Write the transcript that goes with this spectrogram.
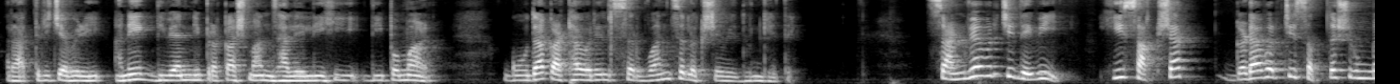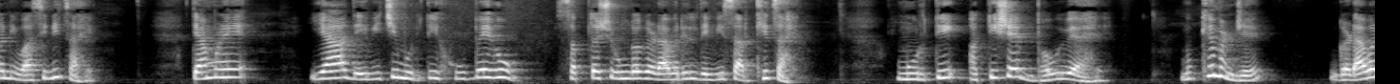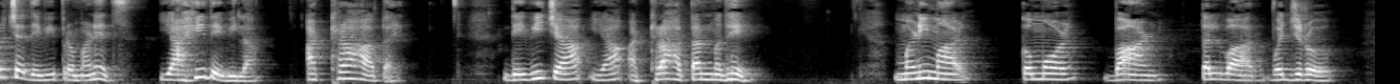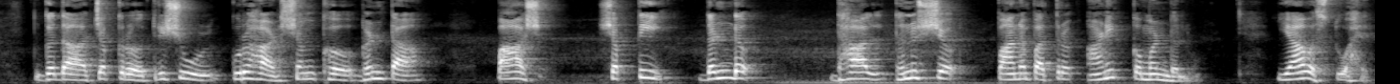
रात्रीच्या वेळी अनेक दिव्यांनी प्रकाशमान झालेली ही दीपमाळ गोदा काठावरील सर्वांचं लक्ष वेधून घेते. सांडव्यावरची देवी ही साक्षात गडावरची सप्तशृंग निवासिनीच आहे. त्यामुळे या देवीची मूर्ती हुबेहूब सप्तशृंग गडावरील देवीसारखीच आहे. मूर्ती अतिशय भव्य आहे. मुख्य म्हणजे गडावरच्या देवीप्रमाणेच याही देवीला अठरा हात आहेत. देवीच्या या अठरा हातांमध्ये. मणिमाळ कमळ बाण तलवार वज्र गदा चक्र त्रिशूळ कुऱ्हाड शंख घंटा पाश शक्ती दंड ढाल धनुष्य पानपात्र आणि कमंडलू. या वस्तू आहेत.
